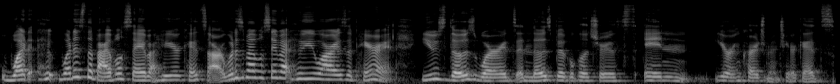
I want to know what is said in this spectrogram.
what what does the Bible say about who your kids are? What does the Bible say about who you are as a parent? Use those words and those biblical truths in your encouragement to your kids.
